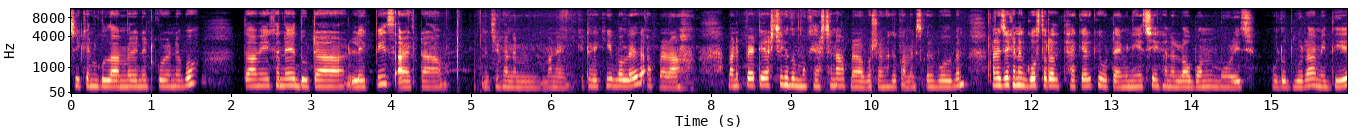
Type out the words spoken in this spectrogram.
চিকেনগুলো ম্যারিনেট করে নেব। তো আমি এখানে দুটা লেগ পিস আর একটা যেখানে মানে এটাকে কি বলে? আপনারা মানে পেটে আসছে কিন্তু মুখে আসছে না, আপনারা অবশ্যই আমাকে কমেন্টস করে বলবেন। মানে যেখানে গোস্তটা থাকে আর কি, ওটা আমি নিয়েছি। এখানে লবণ, মরিচ, হলুদ গুঁড়া আমি দিয়ে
